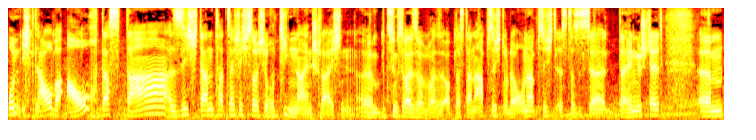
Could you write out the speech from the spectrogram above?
Und ich glaube auch, dass da sich dann tatsächlich solche Routinen einschleichen. Äh, beziehungsweise, also, ob das dann Absicht oder Unabsicht ist, das ist ja dahingestellt. Ähm,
